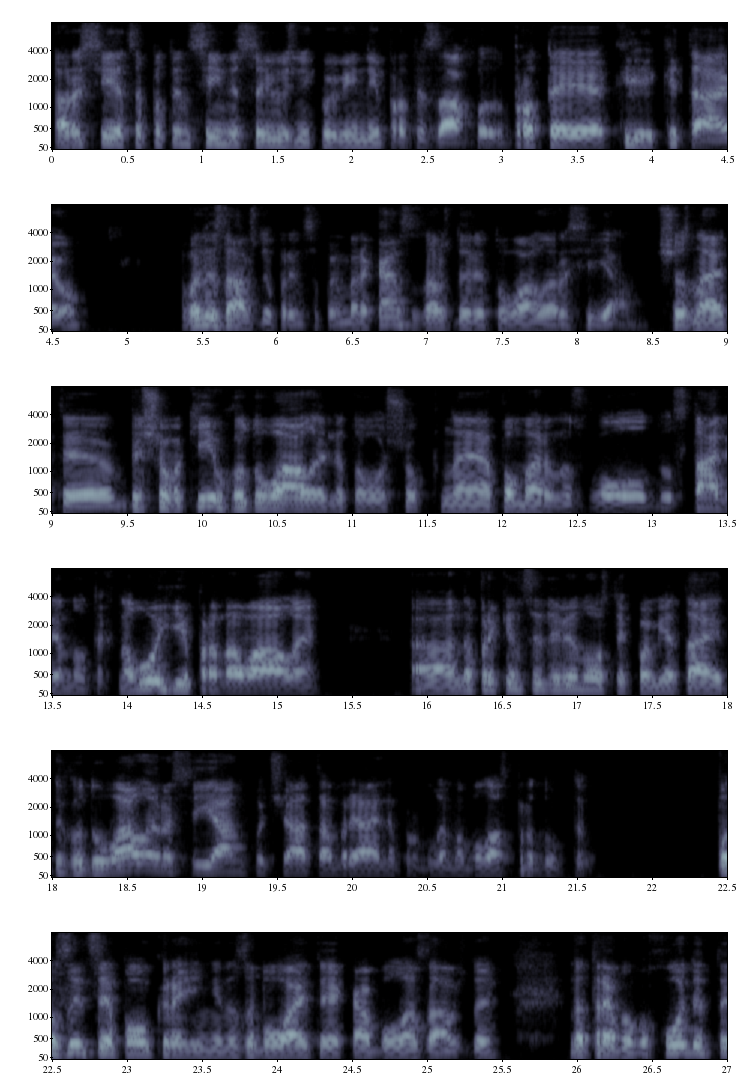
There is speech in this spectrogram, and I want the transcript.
А Росія це потенційний союзник у війни проти Заходу проти Ки- Китаю. Вони завжди, в принципі, американці завжди рятували росіян. Що знаєте, більшовиків годували для того, щоб не померли з голоду. Сталіну технології продавали. Наприкінці 90-х, пам'ятаєте, годували росіян, хоча там реальна проблема була з продуктом. Позиція по Україні, не забувайте, яка була завжди. Не треба виходити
